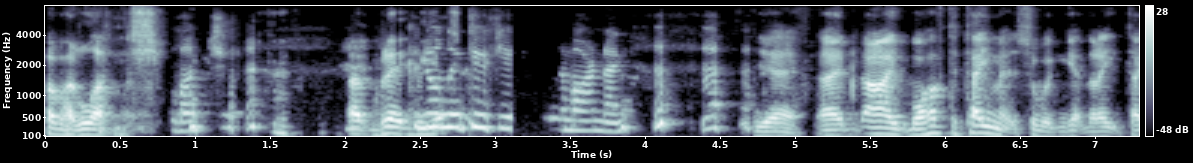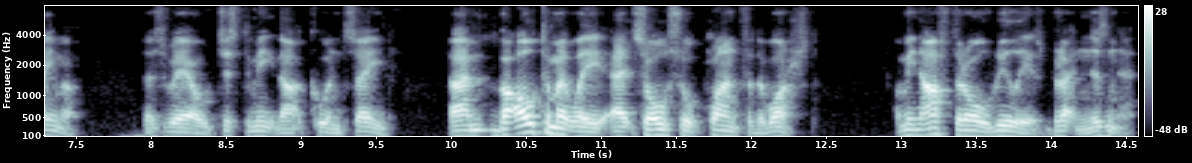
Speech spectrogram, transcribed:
have our lunch. Lunch. bread can only do a few in the morning. yeah, I, I we'll have to time it so we can get the right timer as well, just to make that coincide. Um, but ultimately, it's also planned for the worst. I mean, after all, really, it's Britain, isn't it?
